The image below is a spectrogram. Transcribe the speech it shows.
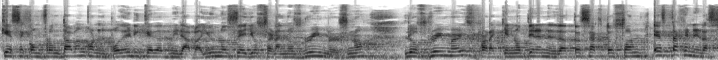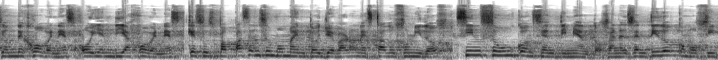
que se confrontaban con el poder y que él admiraba. Y unos de ellos eran los Dreamers, ¿no? Los Dreamers, para quien no tienen el dato exacto, son esta generación de jóvenes, hoy en día jóvenes, que sus papás en su momento llevaron a Estados Unidos sin su consentimiento. O sea, en el sentido como si,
